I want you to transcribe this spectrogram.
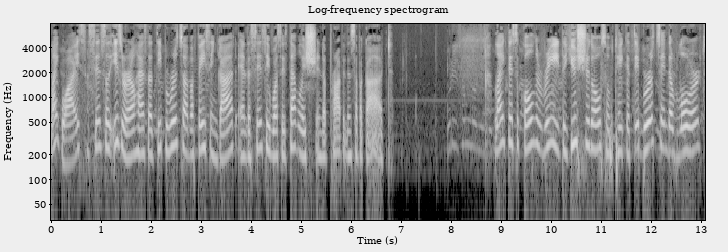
Likewise, since Israel has the deep roots of a faith in God, and since it was established in the providence of God. Like this gold reed, you should also take a deep roots in the Lord,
